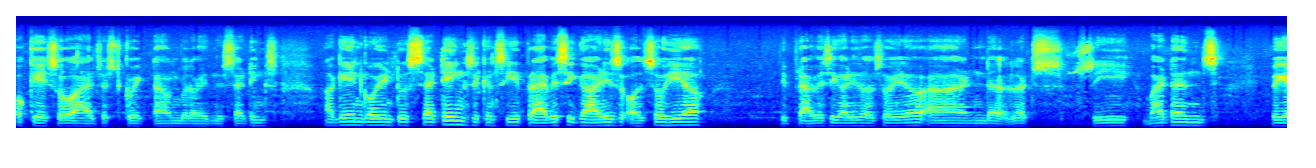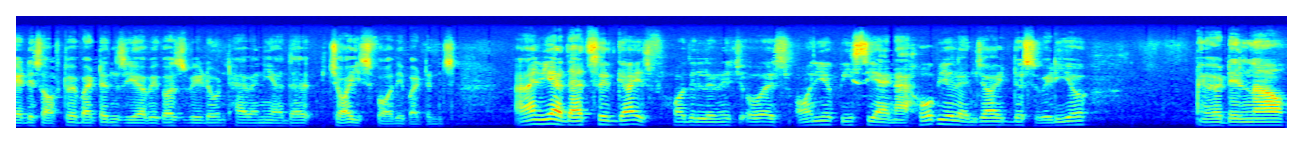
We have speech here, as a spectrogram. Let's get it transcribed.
Okay so I just click down below in the settings. Again go into settings. You can see privacy guard is also here. The privacy guard is also here. And uh, let's see buttons. We get the software buttons here because we don't have any other choice for the buttons. And yeah that's it guys for the Lineage OS on your PC and I hope you'll enjoyed this video uh, till now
